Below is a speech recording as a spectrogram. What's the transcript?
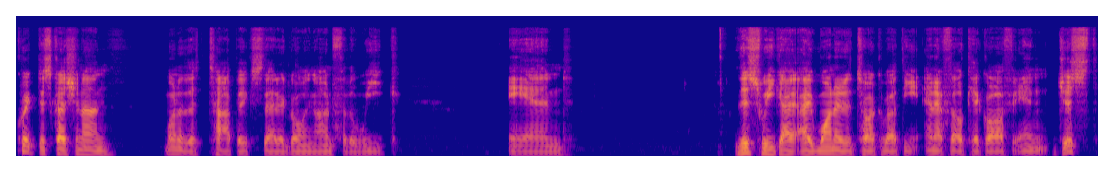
quick discussion on one of the topics that are going on for the week. And this week I, I wanted to talk about the NFL kickoff and just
